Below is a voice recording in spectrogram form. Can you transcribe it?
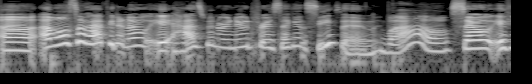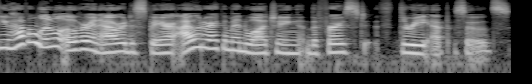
Uh, I'm also happy to know it has been renewed for a second season. Wow. So, if you have a little over an hour to spare, I would recommend watching the first three episodes.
